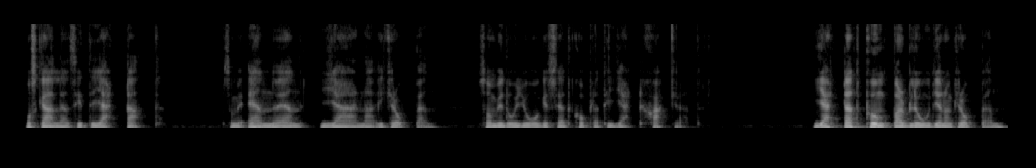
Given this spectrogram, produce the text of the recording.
och skallen sitter hjärtat, som är ännu en hjärna i kroppen, som vi då yogiskt sett kopplar till hjärtchakrat. Hjärtat pumpar blod genom kroppen.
